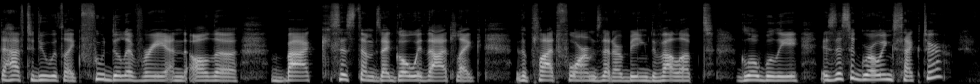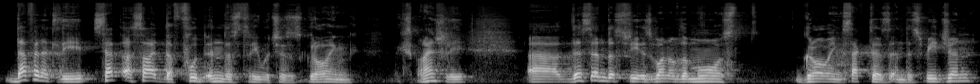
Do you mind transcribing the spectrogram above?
that have to do with like food delivery and all the back systems that go with that, like the platforms that are being developed globally? Is this a growing sector? Definitely. Set aside the food industry, which is growing exponentially, uh, this industry is one of the most growing sectors in this region.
